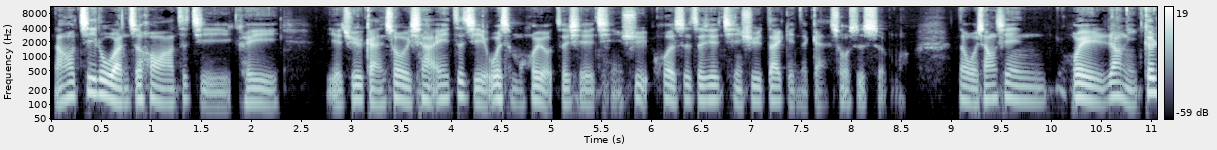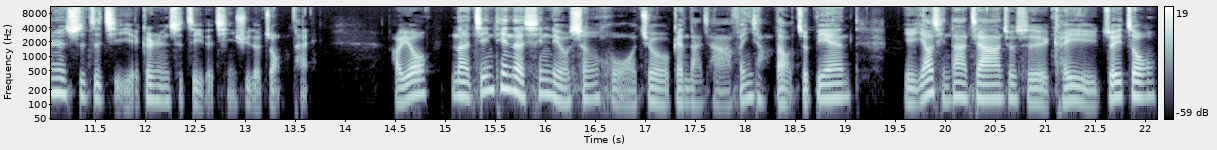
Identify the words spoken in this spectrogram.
然后记录完之后啊，自己可以。也去感受一下，哎，自己为什么会有这些情绪，或者是这些情绪带给你的感受是什么？那我相信会让你更认识自己，也更认识自己的情绪的状态。好哟，那今天的心流生活就跟大家分享到这边，也邀请大家就是可以追踪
